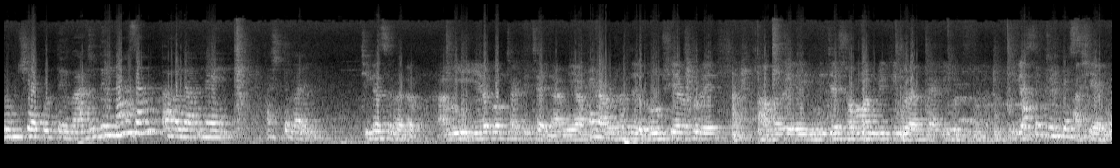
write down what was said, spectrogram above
রুম শেয়ার করতে হবে। আর যদি না চান তাহলে আপনি আসতে পারেন। ঠিক আছে ম্যাডাম আমি এরকম চাকরি চাই না। আমি আপনার সাথে রুম শেয়ার করে আমার এই নিজের সম্মান বিক্রি করে আমি চাকরি করতে পারি ঠিক আছে? আচ্ছা, ঠিক আছে। আসি আমি।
